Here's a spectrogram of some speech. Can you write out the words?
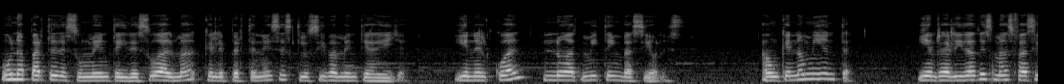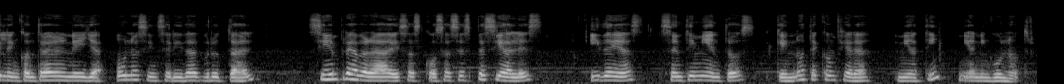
una parte de su mente y de su alma que le pertenece exclusivamente a ella, y en el cual no admite invasiones. Aunque no mienta, y en realidad es más fácil encontrar en ella una sinceridad brutal, siempre habrá esas cosas especiales, ideas, sentimientos que no te confiará ni a ti ni a ningún otro.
